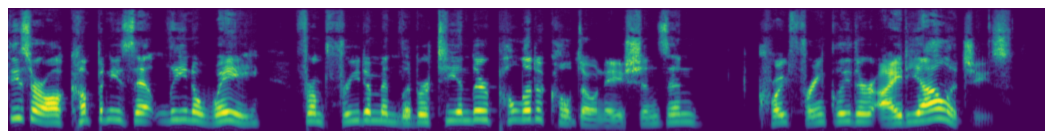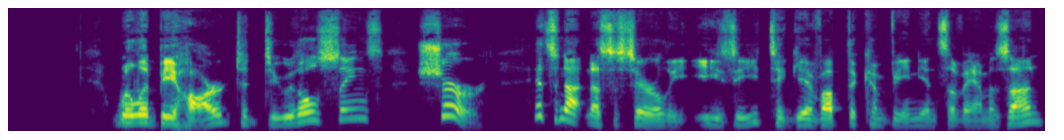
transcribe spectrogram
These are all companies that lean away from freedom and liberty in their political donations and quite frankly, their ideologies. Will it be hard to do those things? Sure. It's not necessarily easy to give up the convenience of Amazon,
